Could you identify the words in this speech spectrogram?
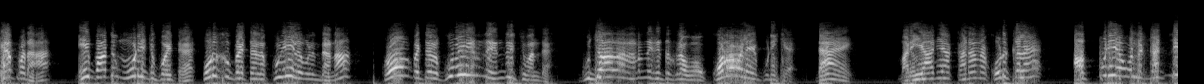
கேப்படா நீ பாட்டு மூடிட்டு போயிட்ட. குறுக்கு பேட்டையில குழியில விழுந்தானா குரோம் பேட்டையில குவியிருந்து எந்திரிச்சு வந்தேன் குஜாலா நடந்துகிட்டு இருக்கிற உன் குறவலைய பிடிக்க. டேய் மரியாதையா கடனை கொடுக்கல? அப்படியே உன்னை கட்டி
